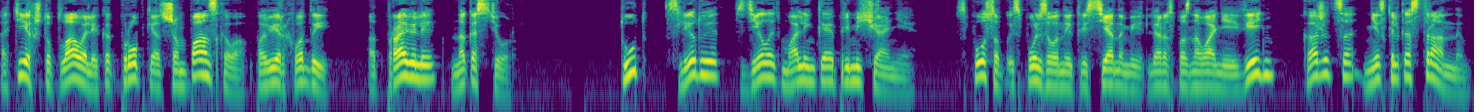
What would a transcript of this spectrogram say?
а тех, что плавали, как пробки от шампанского, поверх воды, отправили на костер. Тут следует сделать маленькое примечание. Способ, использованный крестьянами для распознавания ведьм, кажется несколько странным.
